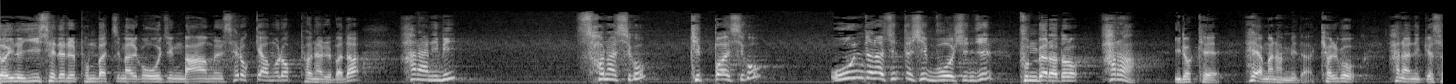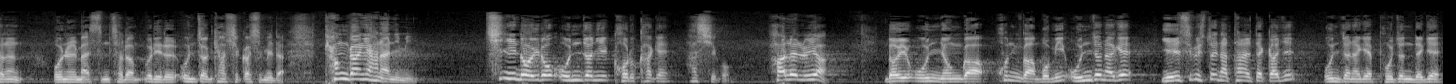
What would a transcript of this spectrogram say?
너희는 이 세대를 본받지 말고 오직 마음을 새롭게 함으로 변화를 받아 하나님이 선하시고 기뻐하시고 온전하신 뜻이 무엇인지 분별하도록 하라. 이렇게 해야만 합니다. 결국 하나님께서는 오늘 말씀처럼 우리를 온전케 하실 것입니다. 평강의 하나님이 친히 너희로 온전히 거룩하게 하시고 할렐루야. 너희 온 영과 혼과 몸이 온전하게 예수 그리스도에 나타날 때까지 온전하게 보존되게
